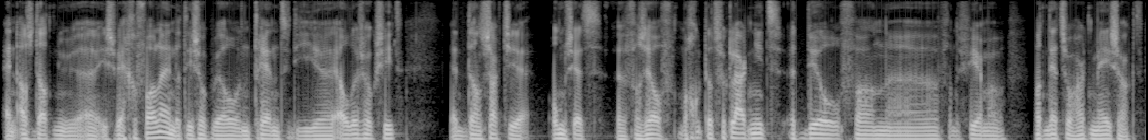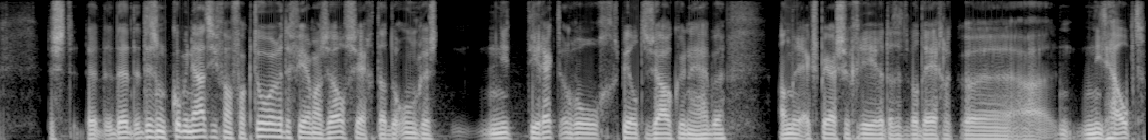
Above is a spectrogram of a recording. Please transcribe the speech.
En als dat nu uh, is weggevallen, en dat is ook wel een trend die je elders ook ziet, dan zakt je omzet uh, vanzelf. Maar goed, dat verklaart niet het deel van, van de firma wat net zo hard meezakt. Dus het is een combinatie van factoren. De firma zelf zegt dat de onrust niet direct een rol gespeeld zou kunnen hebben. Andere experts suggereren dat het wel degelijk niet helpt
